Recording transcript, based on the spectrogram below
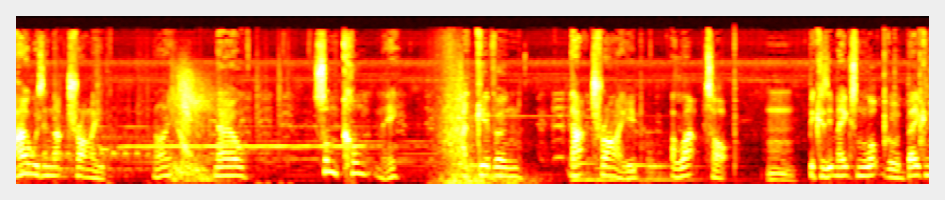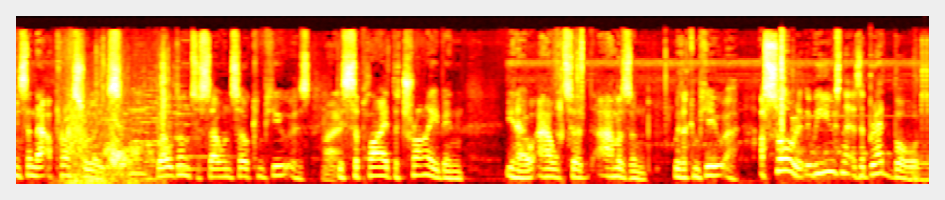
I was in that tribe, right? Now, some company had given that tribe a laptop because it makes them look good. They can send out a press release. Mm. Well done to so and so computers. Right. They supplied the tribe in, you know, out of Amazon with a computer. I saw it. They were using it as a breadboard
